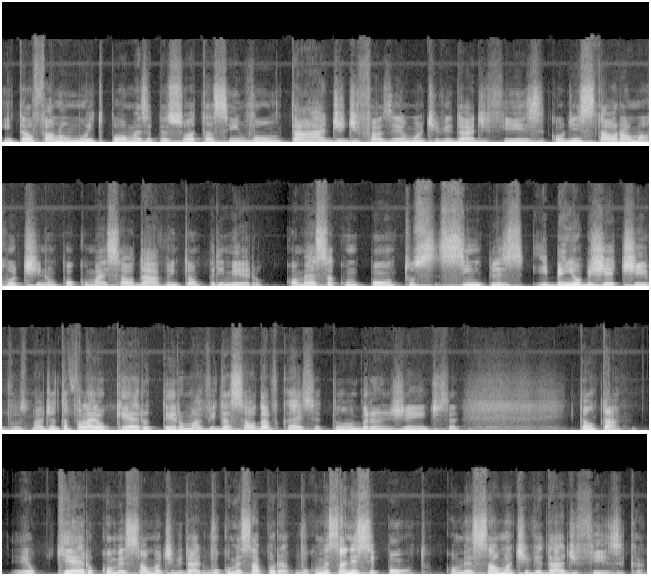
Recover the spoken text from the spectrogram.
Então falam muito, pô, mas a pessoa está sem vontade de fazer uma atividade física ou de instaurar uma rotina um pouco mais saudável. Então, primeiro, começa com pontos simples e bem objetivos. Não adianta falar, eu quero ter uma vida saudável. Cara, isso é tão abrangente. É... Então tá, eu quero começar uma atividade, vou começar por, vou começar nesse ponto. Começar uma atividade física.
